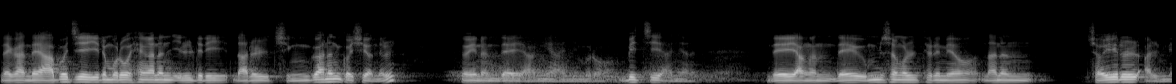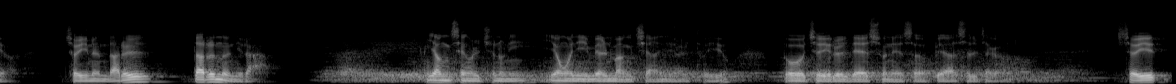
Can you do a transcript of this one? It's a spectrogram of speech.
내가 내 아버지의 이름으로 행하는 일들이 나를 증거하는 것이오늘 너희는 내 양이 아니므로 믿지 아니하는 내 양은 내 음성을 들으며 나는 저희를 알며 저희는 나를 따르느니라. 영생을 주느니 영원히 멸망치 아니할 터이요 또 저희를 내 손에서 빼앗을 자가 저희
